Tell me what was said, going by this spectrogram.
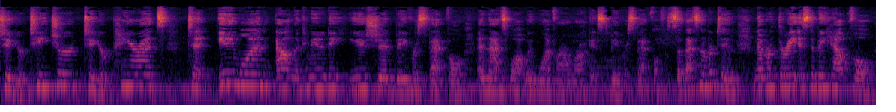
to your teacher, to your parents, to anyone out in the community, you should be respectful. And that's what we want for our rockets to be respectful. So that's number two. Number three is to be helpful.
